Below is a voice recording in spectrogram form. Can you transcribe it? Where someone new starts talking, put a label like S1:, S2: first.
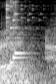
S1: Perfect.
